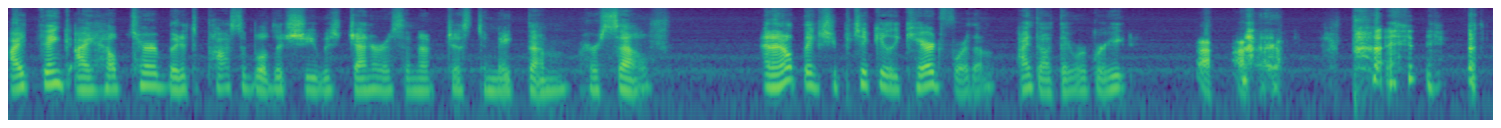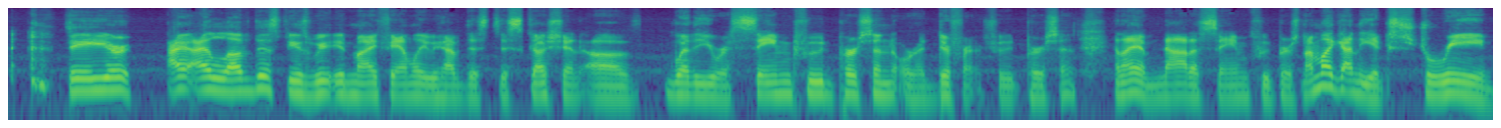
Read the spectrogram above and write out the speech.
I think I helped her, but it's possible that she was generous enough just to make them herself. And I don't think she particularly cared for them. I thought they were great. but See, you're. I, I love this because we in my family we have this discussion of whether you're a same food person or a different food person, and I am not a same food person. I'm like on the extreme.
